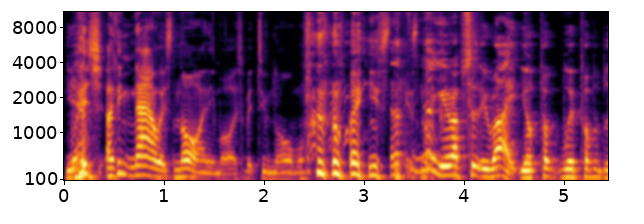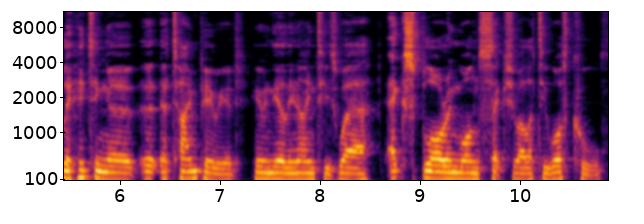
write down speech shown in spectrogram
Yeah. Which I think now it's not anymore. It's a bit too normal. like, it's, it's no, not- you're absolutely right. You're pro- we're probably hitting a, a, a time period here in the early 90s where exploring one's sexuality was cool.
